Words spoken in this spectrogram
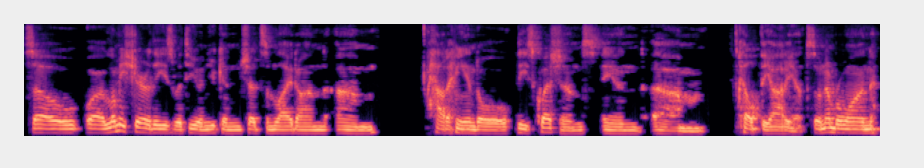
So uh, let me share these with you and you can shed some light on um, how to handle these questions and um, help the audience. So, number one,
